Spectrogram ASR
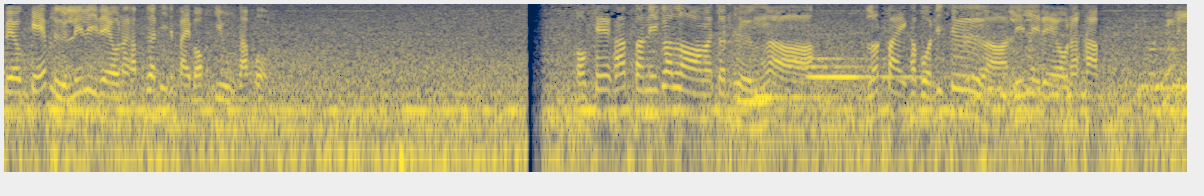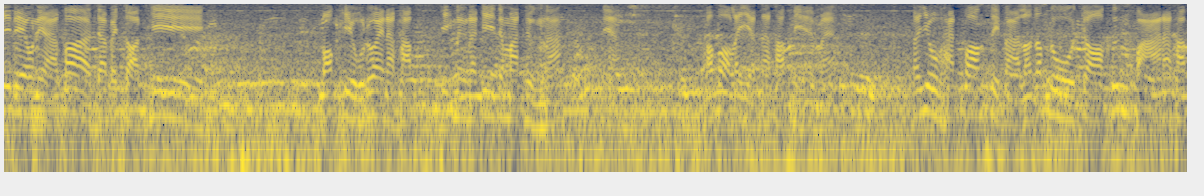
Belgrave หรือ Lilydale นะครับ เพื่อที่จะไปบล็อกฮิวครับผม โอเคครับ ตอนนี้ก็รอมาจนถึงรถไฟขบวนที่ชื่อ Lilydale นะครับ Lilydale เนี่ยก็จะไปจอดที่บล็อกฮิวด้วยนะครับ อีกหนึ่งนาทีจะมาถึงนะ เนี่ยเขาบอกละเอียดนะครับนี่เห็นไหมเราอยู่แพลตฟอร์ม10อะเราต้องดูจอครึ่งขวานะครับ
